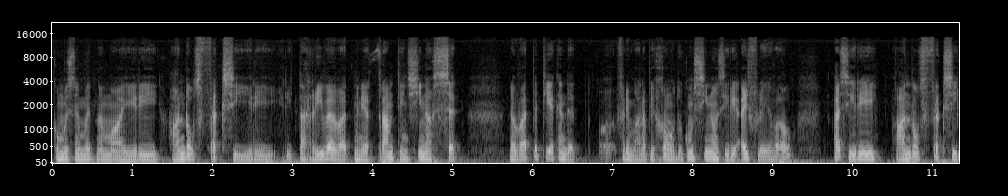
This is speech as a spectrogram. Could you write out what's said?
kom ons noem dit nou maar hierdie handelsfriksie, hierdie hierdie tariewe wat meneer Trump teen China sit. Nou wat beteken dit uh, vir die man op die grond? Hoekom sien ons hierdie uitvloei wel? As hierdie handelsfriksie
